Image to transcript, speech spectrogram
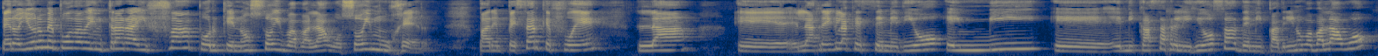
Pero yo no me puedo adentrar a Ifá porque no soy babalago, soy mujer. Para empezar, que fue la, eh, la regla que se me dio en mi, eh, en mi casa religiosa de mi padrino babalago,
